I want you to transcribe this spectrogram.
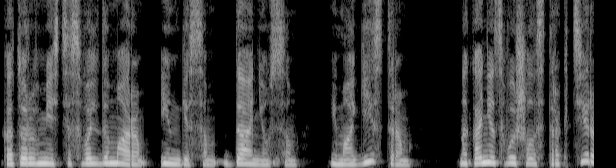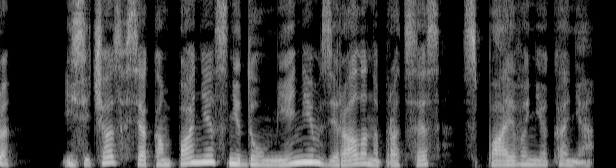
который вместе с Вальдемаром, Ингесом, Даниусом и магистром наконец вышел из трактира и сейчас вся компания с недоумением взирала на процесс спаивания коня.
